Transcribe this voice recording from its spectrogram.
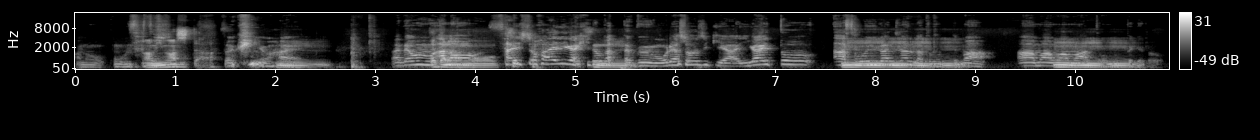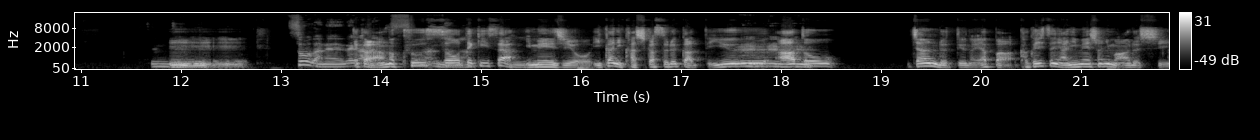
うん、あのあ見ました？作品ははい、うん、あでもあの最初入りがひどかった分、俺は正直あ意外とあそういう感じなんだと思って、まああまあまあまあと思ったけど、全然見えたけど。そうだね。だからあの空想的さ、イメージをいかに可視化するかっていうアートジャンルっていうのはやっぱ確実にアニメーションにもあるし、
